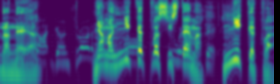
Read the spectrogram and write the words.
на нея? Няма никаква система. Никаква.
